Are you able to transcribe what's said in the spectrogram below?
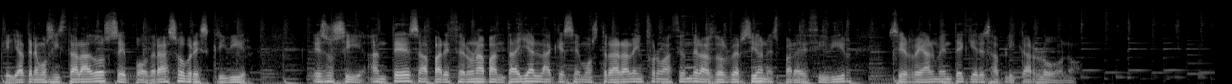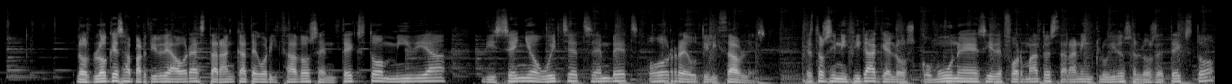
que ya tenemos instalado se podrá sobreescribir. Eso sí, antes aparecerá una pantalla en la que se mostrará la información de las dos versiones para decidir si realmente quieres aplicarlo o no. Los bloques a partir de ahora estarán categorizados en texto, media, diseño, widgets, embeds o reutilizables. Esto significa que los comunes y de formato estarán incluidos en los de texto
